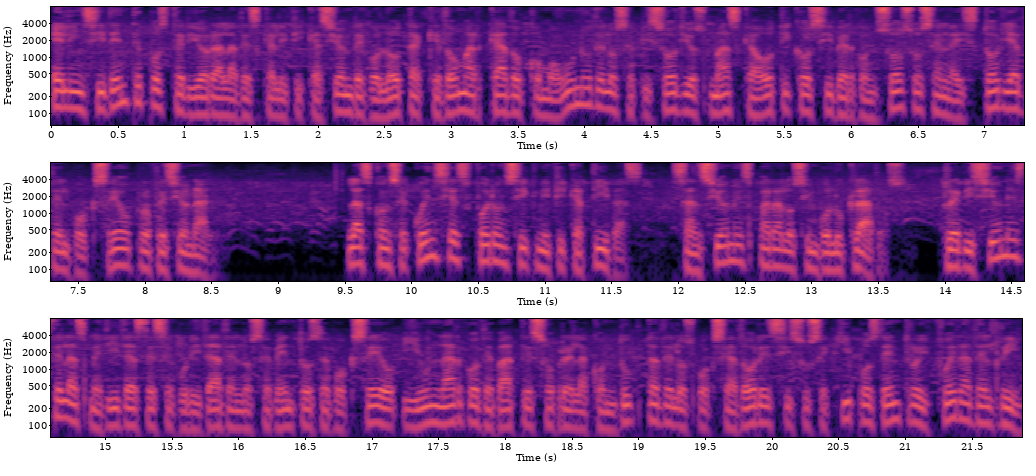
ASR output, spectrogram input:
El incidente posterior a la descalificación de Golota quedó marcado como uno de los episodios más caóticos y vergonzosos en la historia del boxeo profesional. Las consecuencias fueron significativas, sanciones para los involucrados, revisiones de las medidas de seguridad en los eventos de boxeo y un largo debate sobre la conducta de los boxeadores y sus equipos dentro y fuera del ring.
